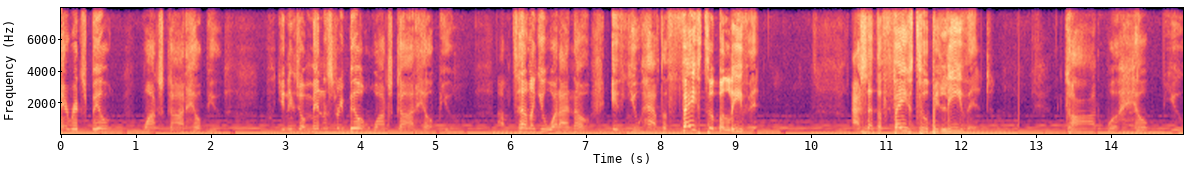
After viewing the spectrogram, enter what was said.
Marriage built? Watch God help you. You need your ministry built? Watch God help you. I'm telling you what I know. If you have the faith to believe it, I said the faith to believe it, God will help you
